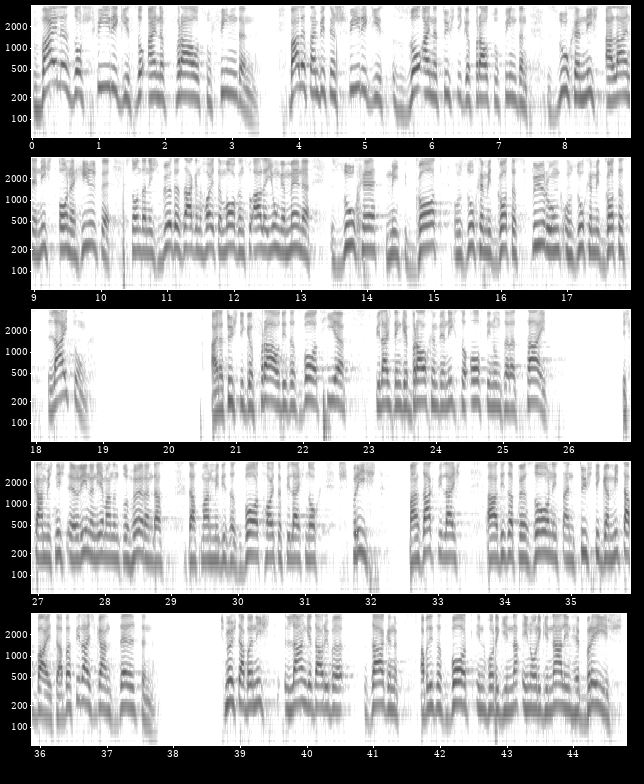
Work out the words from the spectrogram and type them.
Weil es so schwierig ist, so eine Frau zu finden, weil es ein bisschen schwierig ist, so eine tüchtige Frau zu finden, suche nicht alleine, nicht ohne Hilfe, sondern ich würde sagen heute Morgen zu alle jungen Männern, suche mit Gott und suche mit Gottes Führung und suche mit Gottes Leitung. Eine tüchtige Frau, dieses Wort hier, vielleicht den gebrauchen wir nicht so oft in unserer Zeit. Ich kann mich nicht erinnern, jemanden zu hören, dass, dass man mit dieses Wort heute vielleicht noch spricht. Man sagt vielleicht, äh, dieser Person ist ein tüchtiger Mitarbeiter, aber vielleicht ganz selten. Ich möchte aber nicht lange darüber sagen, aber dieses Wort in Original, in, Original, in Hebräisch,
